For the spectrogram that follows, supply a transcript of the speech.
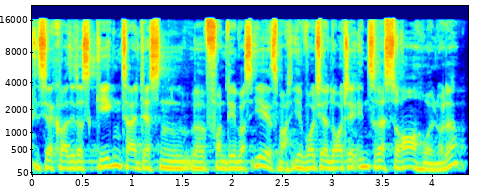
ist ja quasi das Gegenteil dessen äh, von dem, was ihr jetzt macht. Ihr wollt ja Leute ins Restaurant holen, oder?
